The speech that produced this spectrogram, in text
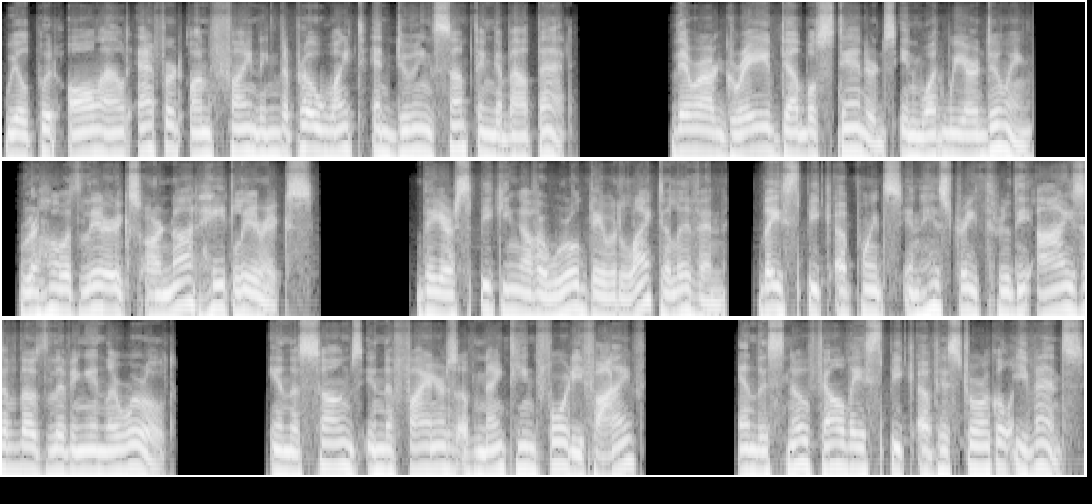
we'll put all-out effort on finding the pro-white and doing something about that. There are grave double standards in what we are doing. Rahowa's lyrics are not hate lyrics. They are speaking of a world they would like to live in, they speak of points in history through the eyes of those living in their world. In the songs In the Fires of 1945 and The Snow Fell they speak of historical events,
